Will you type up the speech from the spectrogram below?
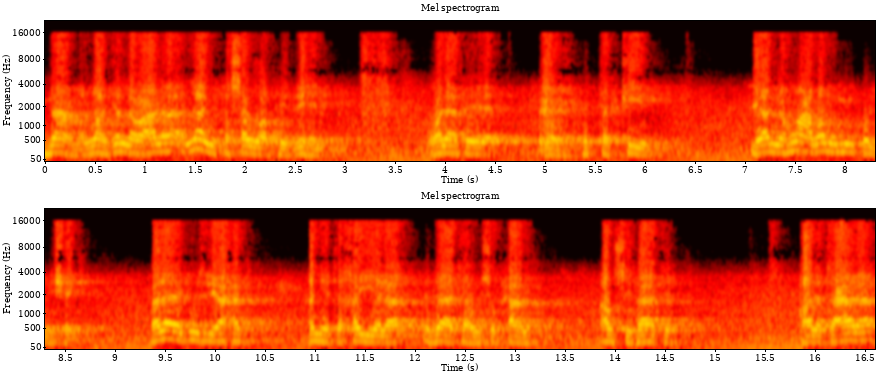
نعم الله جل وعلا لا يتصور في الذهن ولا في في التفكير لأنه أعظم من كل شيء. فلا يجوز لأحد أن يتخيل ذاته سبحانه أو صفاته. قال تعالى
